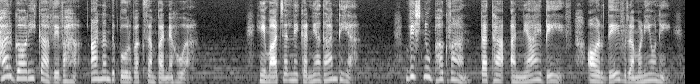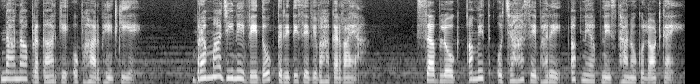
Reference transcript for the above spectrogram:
हर गौरी का विवाह आनंद पूर्वक संपन्न हुआ। हिमाचल ने कन्यादान दिया। विष्णु भगवान तथा अन्याय देव और देव रमणियों ने नाना प्रकार के उपहार भेंट किए। ब्रह्मा जी ने वेदोक्त रीति से विवाह करवाया। सब लोग अमित उत्साह से भरे अपने अपने स्थानों को लौट गए।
